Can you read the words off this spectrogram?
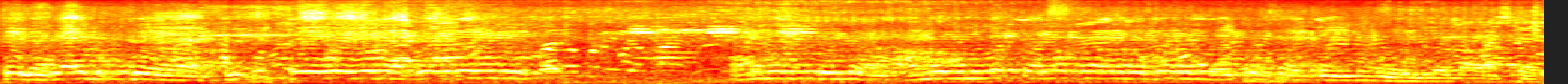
ते घरात किती तेवढं हे दाखवतो आणि मग म्हणलं त्याला काय होतं मोटरसायकलने मोडलेला असेल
